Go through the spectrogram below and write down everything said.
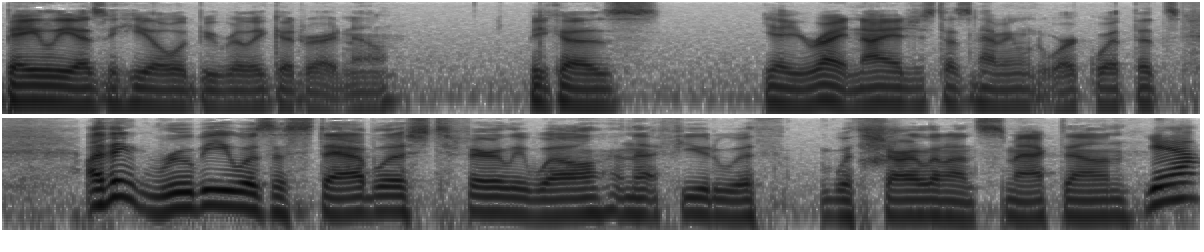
Bayley as a heel would be really good right now, because yeah, you're right. Nia just doesn't have anyone to work with. It's I think Ruby was established fairly well in that feud with with Charlotte on SmackDown. Yeah,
